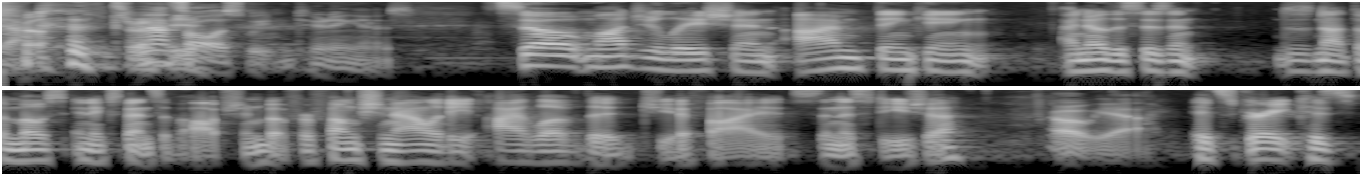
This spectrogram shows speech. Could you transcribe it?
Yeah. That's And that's all a sweetened tuning is. so modulation, I'm thinking. I know this isn't this is not the most inexpensive option, but for functionality, I love the GFI synesthesia. Oh, yeah. It's great because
